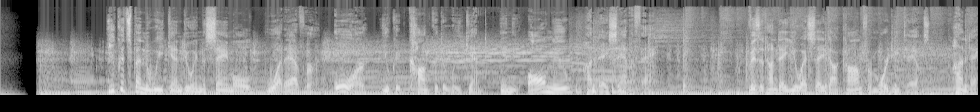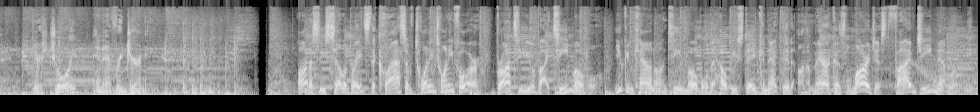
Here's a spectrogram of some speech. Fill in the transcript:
You could spend the weekend doing the same old whatever, or you could conquer the weekend in the all-new Hyundai Santa Fe. Visit HyundaiUSA.com for more details. Hyundai, there's joy in every journey. Audacy celebrates the class of 2024, brought to you by T Mobile. You can count on T Mobile to help you stay connected on America's largest 5G network.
